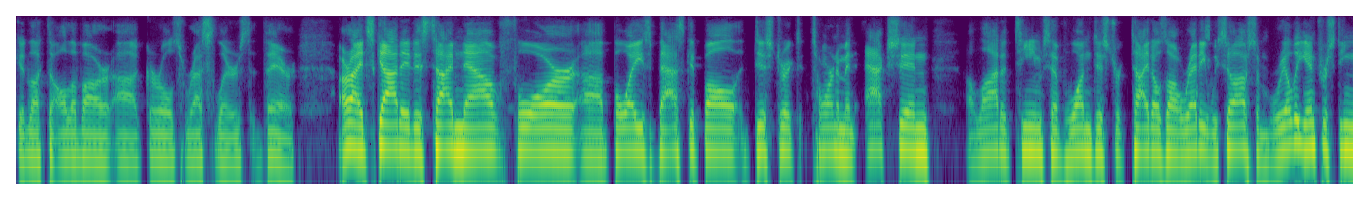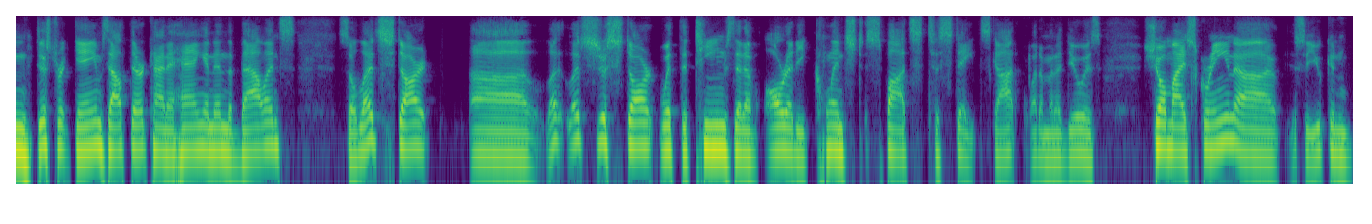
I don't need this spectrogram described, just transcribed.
Good luck to all of our uh, girls wrestlers there. All right, Scott, it is time now for uh, boys basketball district tournament action. A lot of teams have won district titles already. We still have some really interesting district games out there kind of hanging in the balance. So let's start uh, let, let's just start with the teams that have already clinched spots to state. Scott, what I'm going to do is show my screen uh, so you can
